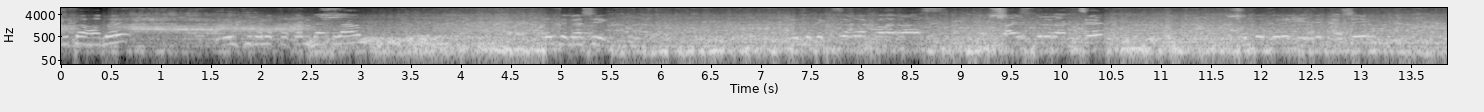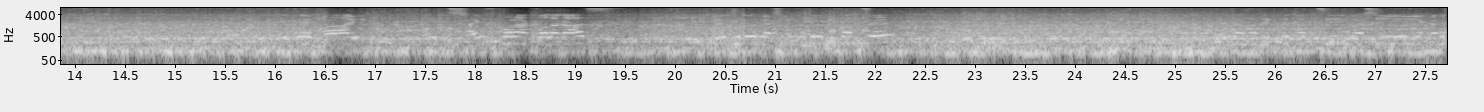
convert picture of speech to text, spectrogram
সুতা হবে। এই জীবনে প্রথম দেখলাম। এই যে মেশিন। এই দেখছি আমরা কলা গাছ সাইজ করে রাখছে। সুন্দর করে এই যে মেশিন এই ভাই সাইজ করা কলা গাছ। এগুলো মেশিনের ভিতরে যে আমরা দেখতে পাচ্ছি মেশিন এখানে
